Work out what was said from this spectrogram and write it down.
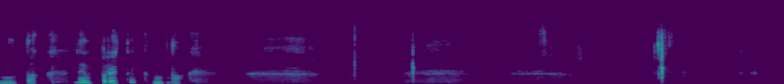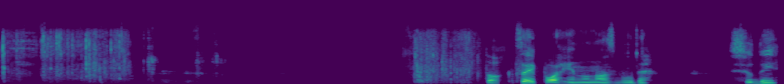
Ну так, не впритик, ну так. Так, цей пагін у нас буде сюди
